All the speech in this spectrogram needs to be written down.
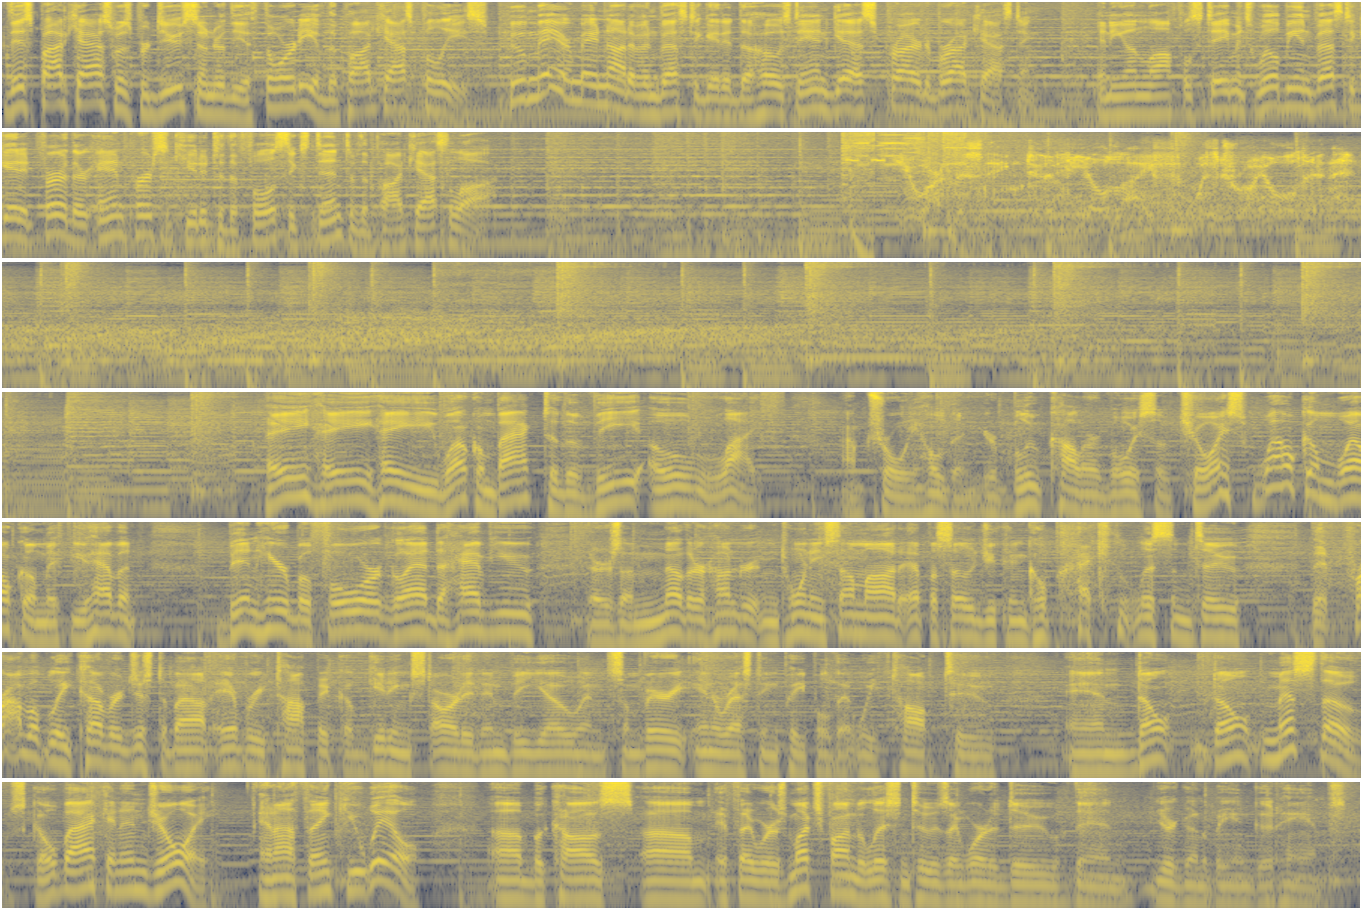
This podcast was produced under the authority of the Podcast Police, who may or may not have investigated the host and guests prior to broadcasting. Any unlawful statements will be investigated further and persecuted to the fullest extent of the podcast law. Hey, hey, hey, welcome back to the VO Life. I'm Troy Holden, your blue collar voice of choice. Welcome, welcome. If you haven't been here before, glad to have you. There's another 120 some odd episodes you can go back and listen to that probably cover just about every topic of getting started in VO and some very interesting people that we've talked to. And don't don't miss those. Go back and enjoy. And I think you will uh, because um, if they were as much fun to listen to as they were to do, then you're going to be in good hands.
